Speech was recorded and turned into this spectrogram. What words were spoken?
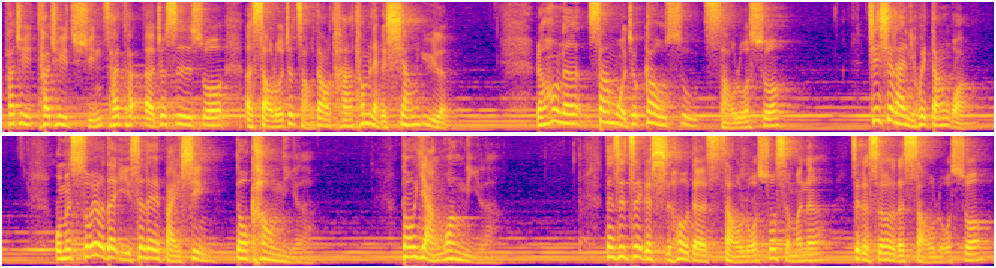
他去他去寻他他呃，就是说呃，扫罗就找到他，他们两个相遇了。然后呢，萨姆尔就告诉扫罗说：“接下来你会当王。”我们所有的以色列百姓都靠你了，都仰望你了。但是这个时候的扫罗说什么呢？这个时候的扫罗说：“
